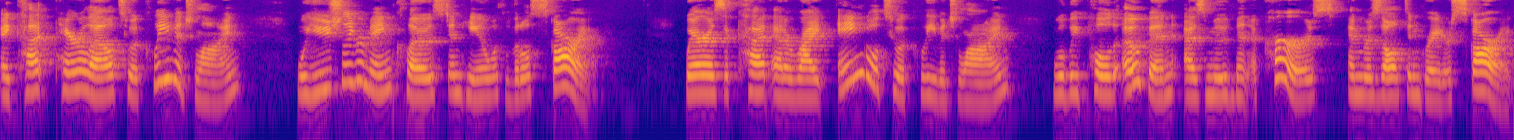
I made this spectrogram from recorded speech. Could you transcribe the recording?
A cut parallel to a cleavage line will usually remain closed and heal with little scarring, whereas a cut at a right angle to a cleavage line will be pulled open as movement occurs and result in greater scarring.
